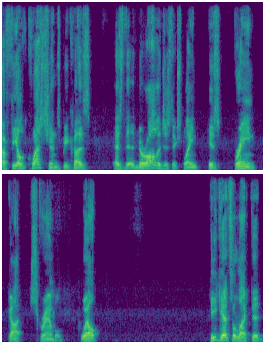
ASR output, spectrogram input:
uh, field questions because, as the neurologist explained, his brain got scrambled. Well, he gets elected,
